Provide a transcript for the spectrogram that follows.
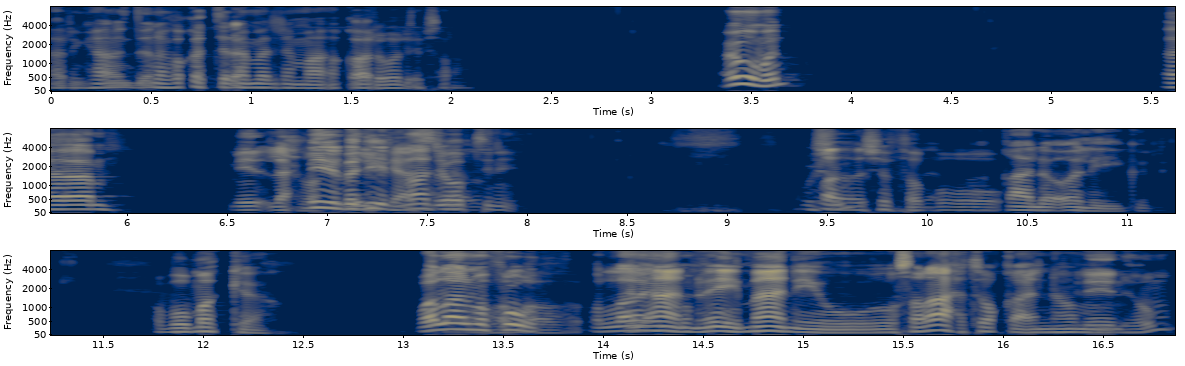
ارلينج هالاند أنا فقدت الأمل لما قالوا لي بصراحة. عموما مين لحظة مين البديل؟ ما جاوبتني. والله شوف ابو قالوا أولي يقول لك. أبو مكة. والله المفروض والله. الآن المفروض. اي ماني وصراحة أتوقع إنهم اثنين هم؟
